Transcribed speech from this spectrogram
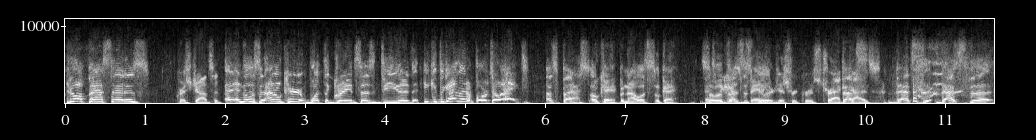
You know how fast that is? Chris Johnson. And listen, I don't care what the grade says. D. He the guy ran a 428. That's fast. Okay, but now let's okay. So because that's the Baylor just recruits track That's guys. that's that's the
